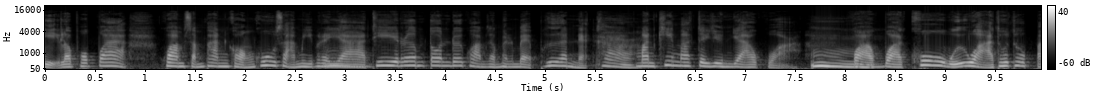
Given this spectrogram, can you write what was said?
ติ เราพบว่าความสัมพันธ์ของคู่สามีภรรยาที่เริ่มต้นด้วยความสัมพันธ์แบบเพื่อนเนี่ยค่ะมันขี้มักจะยืนยาวกว่าอืมกว่ากว่าคู่หวือหวาทั่ว ๆ ไป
